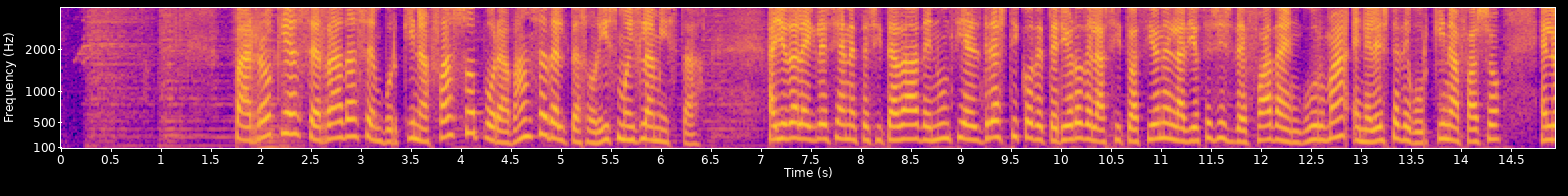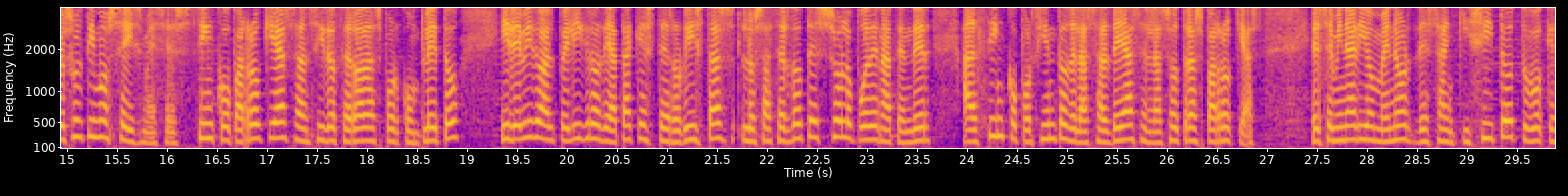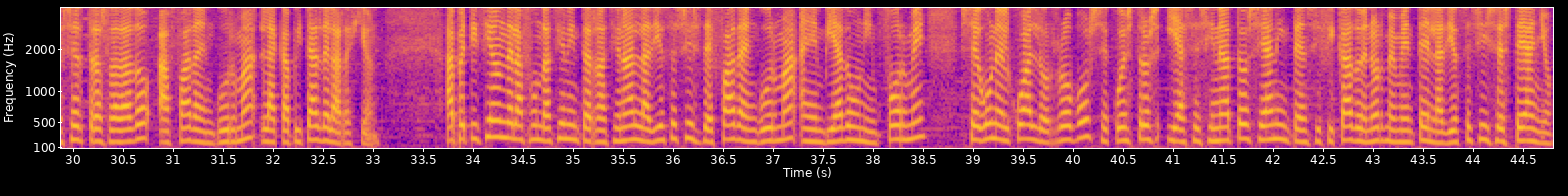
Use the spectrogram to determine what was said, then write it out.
Parroquias cerradas en Burkina Faso por avance del terrorismo islamista. Ayuda a la Iglesia necesitada denuncia el drástico deterioro de la situación en la diócesis de Fada, en Gurma, en el este de Burkina Faso, en los últimos seis meses. Cinco parroquias han sido cerradas por completo y debido al peligro de ataques terroristas, los sacerdotes solo pueden atender al 5% de las aldeas en las otras parroquias. El seminario menor de San Quisito tuvo que ser trasladado a Fada, en Gurma, la capital de la región. A petición de la Fundación Internacional, la diócesis de Fada en Gurma ha enviado un informe según el cual los robos, secuestros y asesinatos se han intensificado enormemente en la diócesis este año.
